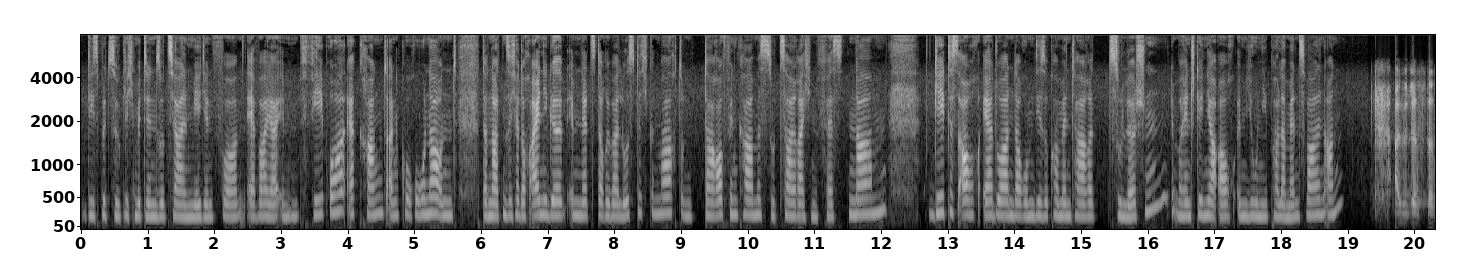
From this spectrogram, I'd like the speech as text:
diesbezüglich mit den sozialen Medien vor. Er war ja im Februar erkrankt an Corona und dann hatten sich ja doch einige im Netz darüber lustig gemacht und daraufhin kam es zu zahlreichen Festnahmen. Geht es auch Erdogan darum, diese Kommentare zu löschen? Immerhin stehen ja auch im Juni Parlamentswahlen an. Also, dass das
